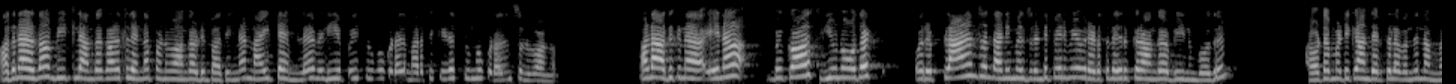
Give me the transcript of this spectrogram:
அதனாலதான் வீட்டுல அந்த காலத்துல என்ன பண்ணுவாங்க அப்படின்னு பாத்தீங்கன்னா நைட் டைம்ல வெளியே போய் தூங்கக்கூடாது மரத்துக்கு கீழே தூங்கக்கூடாதுன்னு சொல்லுவாங்க. ஆனா அதுக்கு நான் ஏன்னா பிகாஸ் யூ நோ தட் ஒரு பிளான்ஸ் அண்ட் அனிமல்ஸ் ரெண்டு பேருமே ஒரு இடத்துல இருக்கிறாங்க அப்படின்னும் போது ஆட்டோமேட்டிக்கா அந்த இடத்துல வந்து நம்ம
